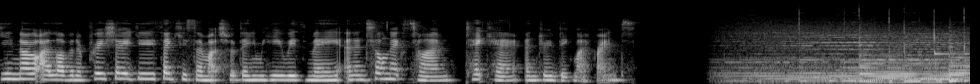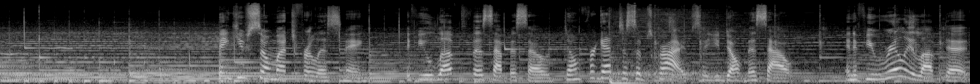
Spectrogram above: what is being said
you know I love and appreciate you. Thank you so much for being here with me. And until next time, take care and dream big, my friends. Thank you so much for listening. If you loved this episode, don't forget to subscribe so you don't miss out. And if you really loved it,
